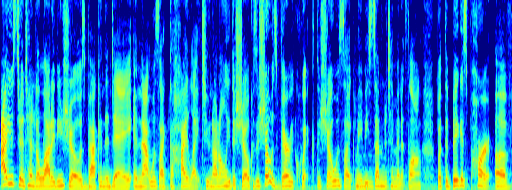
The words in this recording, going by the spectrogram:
I used to attend a lot of these shows back in the day, and that was like the highlight too. Not only the show, because the show is very quick. The show was like maybe mm-hmm. seven to ten minutes long, but the biggest part of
